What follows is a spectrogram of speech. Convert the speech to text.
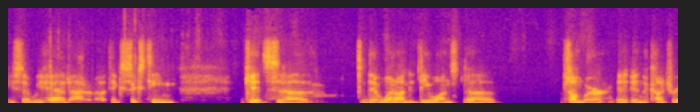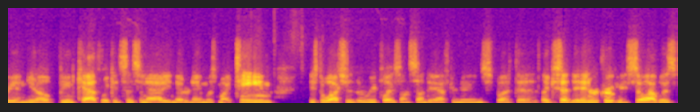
you said, we had, I don't know, I think 16 kids uh, that went on to D1 uh, somewhere in, in, the country. And, you know, being Catholic in Cincinnati, Notre Dame was my team. Used to watch the replays on Sunday afternoons. But uh, like you said, they didn't recruit me. So I was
